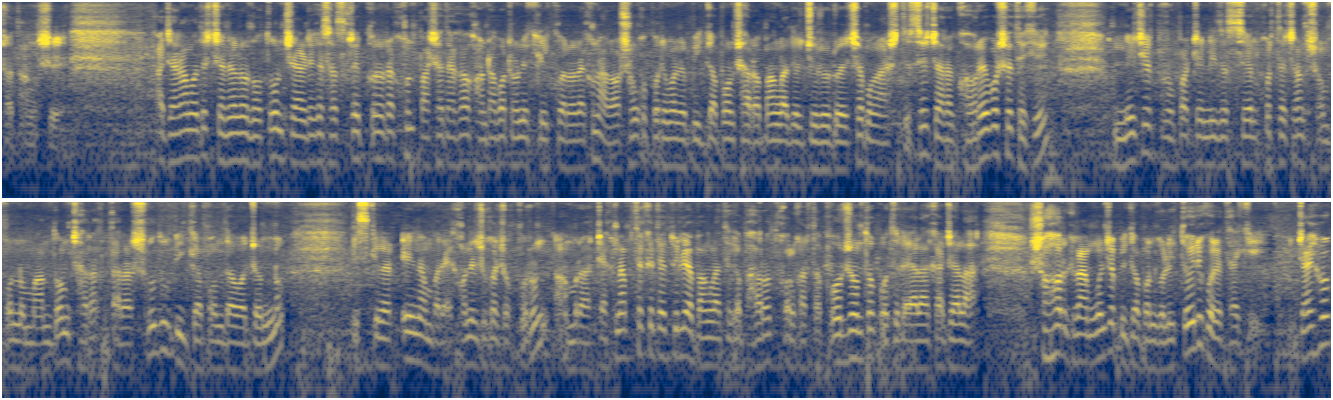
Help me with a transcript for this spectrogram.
শতাংশে। আর যারা আমাদের চ্যানেলে নতুন, চ্যানেলটিকে সাবস্ক্রাইব করে রাখুন। পাশে থাকা ঘণ্টা বাটনে ক্লিক করে রাখুন। আর অসংখ্য পরিমাণের বিজ্ঞাপন সারা বাংলাদেশ জুড়ে রয়েছে এবং আসতেছে। যারা ঘরে বসে থেকে নিজের প্রপার্টি নিজে সেল করতে চান, সম্পূর্ণ মাধ্যম ছাড়া তারা শুধু বিজ্ঞাপন দেওয়ার জন্য স্ক্রিনের এই নাম্বারে এখনই যোগাযোগ করুন। আমরা টেকনাফ থেকে তেঁতুলিয়া, বাংলা থেকে ভারত, কলকাতা পর্যন্ত প্রতিটা এলাকা, জেলা, শহর, গ্রামগঞ্জে বিজ্ঞাপনগুলি তৈরি করে থাকি। যাই হোক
